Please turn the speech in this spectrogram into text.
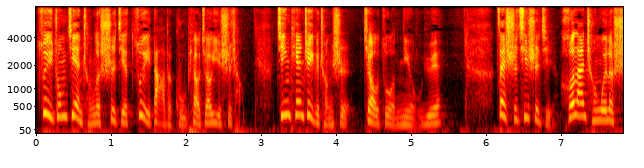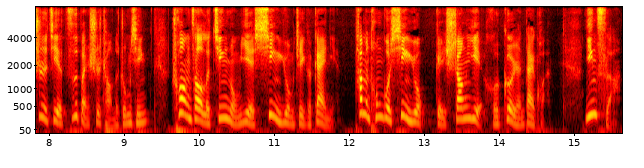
最终建成了世界最大的股票交易市场。今天，这个城市叫做纽约。在17世纪，荷兰成为了世界资本市场的中心，创造了金融业信用这个概念。他们通过信用给商业和个人贷款，因此啊，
